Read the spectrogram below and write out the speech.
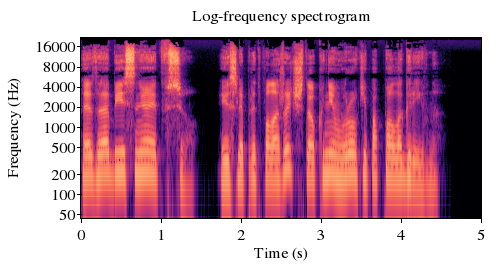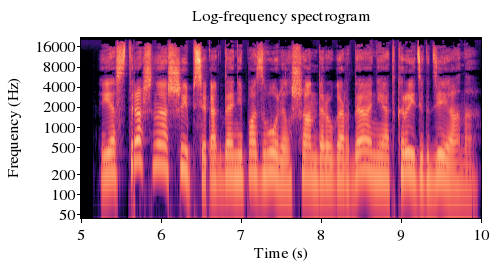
Это объясняет все, если предположить, что к ним в руки попала гривна. Я страшно ошибся, когда не позволил Шандеру Гордани открыть, где она.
